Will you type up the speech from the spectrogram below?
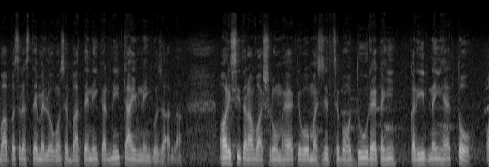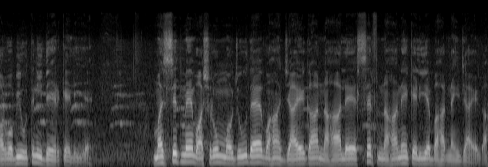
वापस रास्ते में लोगों से बातें नहीं करनी टाइम नहीं गुजारना। और इसी तरह वाशरूम है कि वो मस्जिद से बहुत दूर है कहीं करीब नहीं है तो और वो भी उतनी देर के लिए। मस्जिद में वॉशरूम मौजूद है वहाँ जाएगा नहा ले सिर्फ़ नहाने के लिए बाहर नहीं जाएगा।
